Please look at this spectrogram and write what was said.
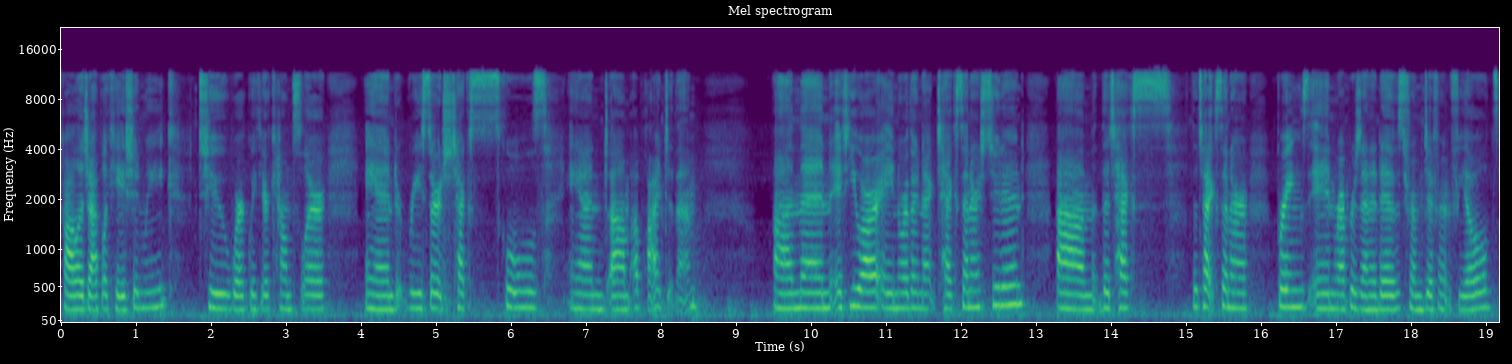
College Application Week to work with your counselor and research tech schools and um, apply to them. And then, if you are a Northern Neck Tech Center student, um, the tech the Tech Center brings in representatives from different fields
